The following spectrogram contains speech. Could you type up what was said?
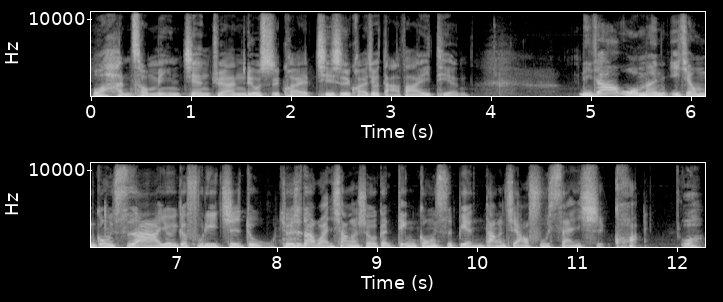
哇很聪明，今天居然六十块、七十块就打发一天。你知道我们以前我们公司啊有一个福利制度，就是到晚上的时候跟订公司便当，只要付三十块。哇，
